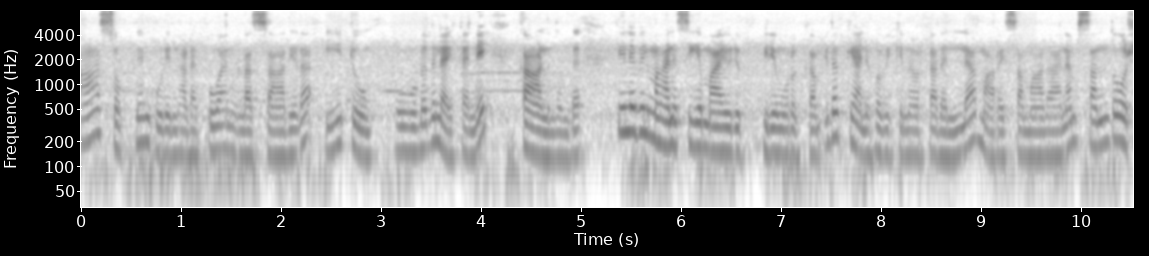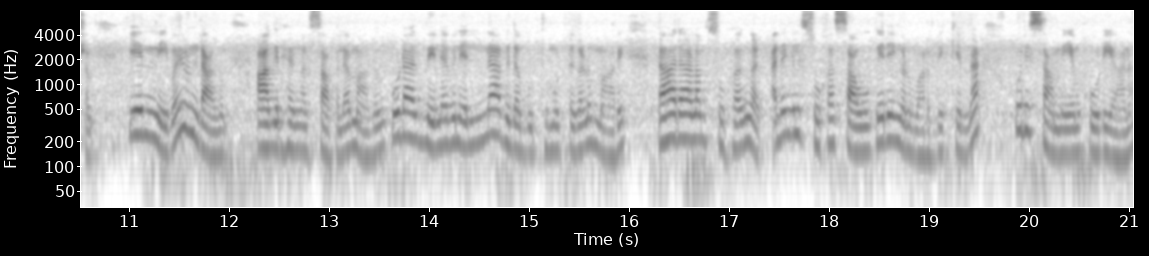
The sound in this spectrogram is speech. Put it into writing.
ആ സ്വപ്നം കൂടി നടക്കുവാനുള്ള സാധ്യത ഏറ്റവും കൂടുതലായി തന്നെ കാണുന്നുണ്ട്. നിലവിൽ മാനസികമായൊരു പിരിമുറുക്കം ഇതൊക്കെ അനുഭവിക്കുന്നവർക്ക് അതെല്ലാം മാറി സമാധാനം സന്തോഷം എന്നിവ ഉണ്ടാകും ആഗ്രഹങ്ങൾ സഫലമാകും. കൂടാതെ നിലവിൽ എല്ലാവിധ ബുദ്ധിമുട്ടുകളും മാറി ധാരാളം സുഖങ്ങൾ അല്ലെങ്കിൽ സുഖ സൗകര്യങ്ങൾ വർദ്ധിക്കുന്ന ഒരു സമയം കൂടിയാണ്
